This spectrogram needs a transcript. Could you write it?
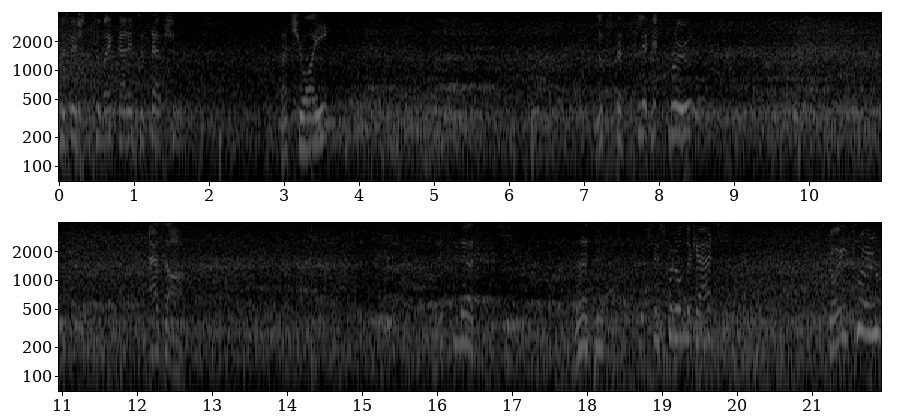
Well positioned to make that interception. Batshuayi. Looks to slip it through. Hazard. And it's Mertens. Mertens puts his foot on the gas. Going through.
